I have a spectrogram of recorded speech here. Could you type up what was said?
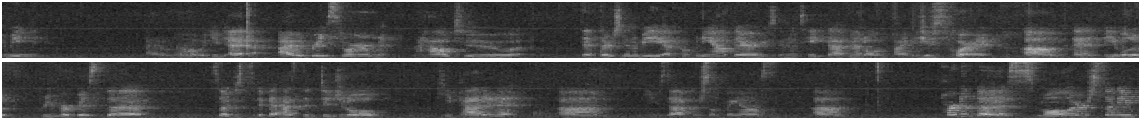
I mean, I don't know. You, I, I would brainstorm how to, that there's going to be a company out there who's going to take that metal and find a use for it, um, and be able to repurpose the. So just if it has the digital keypad in it, um, use that for something else. Um, part of the smaller study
